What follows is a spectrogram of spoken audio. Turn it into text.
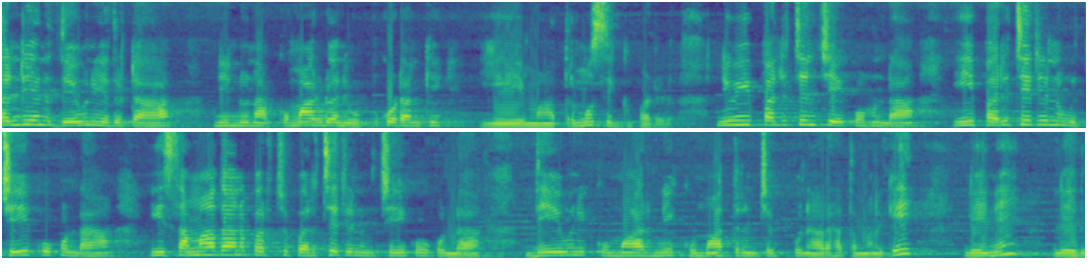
తండ్రి అని దేవుని ఎదుట నిన్ను నా కుమారుడు అని ఒప్పుకోవడానికి ఏమాత్రమూ సిగ్గుపడడు. నువ్వు ఈ పరిచయం చేయకుండా ఈ పరిచర్య నువ్వు చేయకోకుండా ఈ సమాధానపరచు పరిచర్య నువ్వు చేయకోకుండా దేవుని కుమారుని కుమార్తెని చెప్పుకునే అర్హత మనకి లేనే లేదు.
